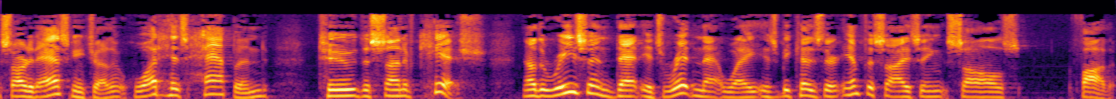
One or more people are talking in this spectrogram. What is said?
started asking each other, what has happened to the son of Kish? Now, the reason that it's written that way is because they're emphasizing Saul's father,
